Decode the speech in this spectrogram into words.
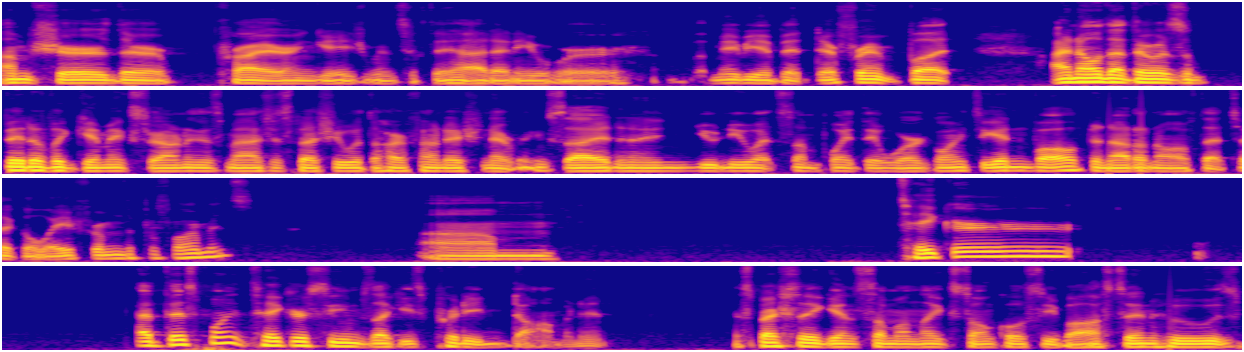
I'm sure their prior engagements, if they had any, were maybe a bit different, but I know that there was a bit of a gimmick surrounding this match, especially with the Hart Foundation at ringside, and you knew at some point they were going to get involved, and I don't know if that took away from the performance. Um, Taker, at this point, Taker seems like he's pretty dominant, especially against someone like Stone Cold Steve Austin, who's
